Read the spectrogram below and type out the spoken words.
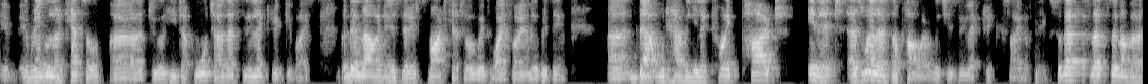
a, regular kettle uh, to heat up water, that's an electric device. But then nowadays there is smart kettle with Wi-Fi and everything uh, that would have an electronic part in it as well as the power, which is the electric side of things. So that's that's another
